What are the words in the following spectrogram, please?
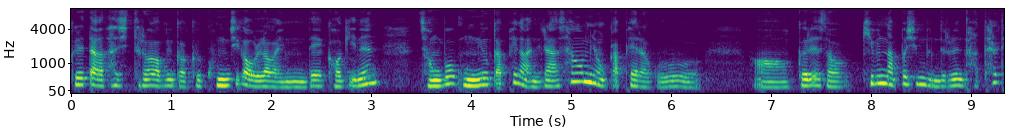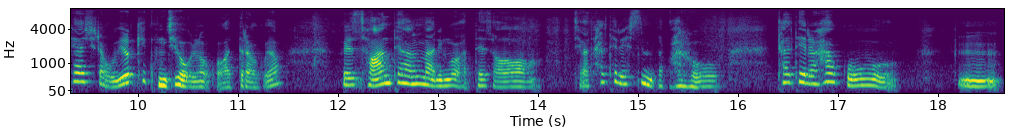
그랬다가 다시 들어가 보니까 그 공지가 올라와 있는데 거기는 정보 공유 카페가 아니라 상업용 카페라고 어 그래서 기분 나쁘신 분들은 다 탈퇴하시라고 이렇게 공지가 올라왔더라고요. 그래서 저한테 하는 말인 것 같아서 제가 탈퇴를 했습니다. 바로 탈퇴를 하고 음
